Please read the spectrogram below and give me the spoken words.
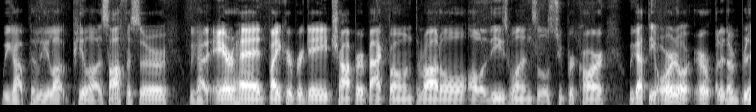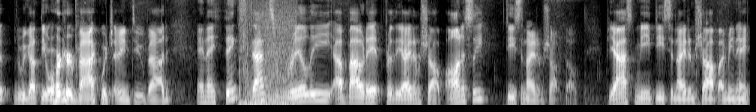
We got Pilos Officer. We got Airhead, Biker Brigade, Chopper, Backbone, Throttle, all of these ones, little supercar. We got the order er, we got the order back, which ain't too bad. And I think that's really about it for the item shop. Honestly, decent item shop though. If you ask me, decent item shop. I mean, hey,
